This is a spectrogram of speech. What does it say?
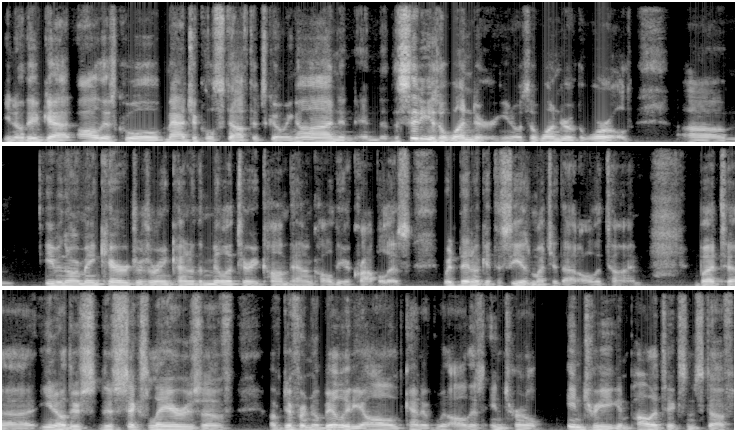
you know, they've got all this cool magical stuff that's going on. And, and the city is a wonder, you know, it's a wonder of the world. Um, even though our main characters are in kind of the military compound called the Acropolis, but they don't get to see as much of that all the time. But uh, you know, there's there's six layers of of different nobility, all kind of with all this internal intrigue and politics and stuff.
